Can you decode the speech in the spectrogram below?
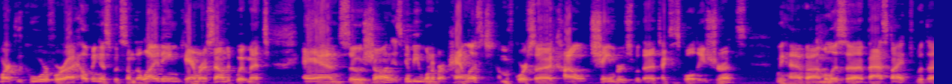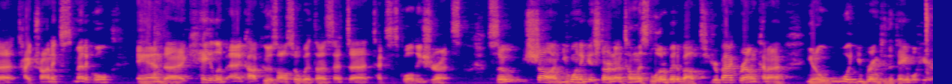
Mark LaCour for helping us with some of the lighting, camera, sound equipment. And so Sean is going to be one of our panelists. I'm, of course, Kyle Chambers with Texas Quality Assurance. We have Melissa Bastite with Tietronix Medical and uh, Caleb Adcock, who is also with us at uh, Texas Quality Assurance. So, Sean, you want to get started on telling us a little bit about your background, kind of, you know, what you bring to the table here.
